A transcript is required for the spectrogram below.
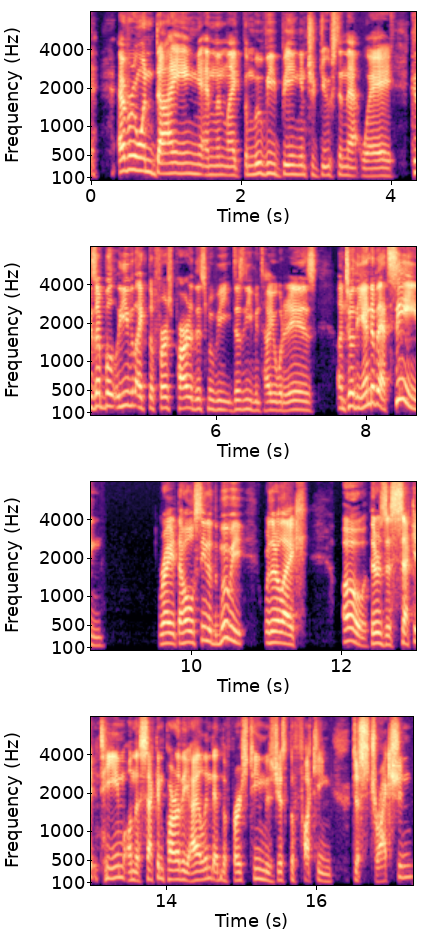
everyone dying and then like the movie being introduced in that way. Because I believe like the first part of this movie doesn't even tell you what it is until the end of that scene, right? The whole scene of the movie where they're like, oh, there's a second team on the second part of the island, and the first team is just the fucking distraction,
